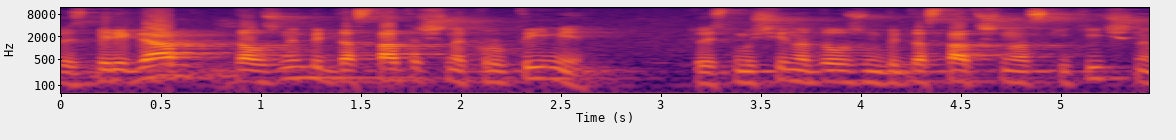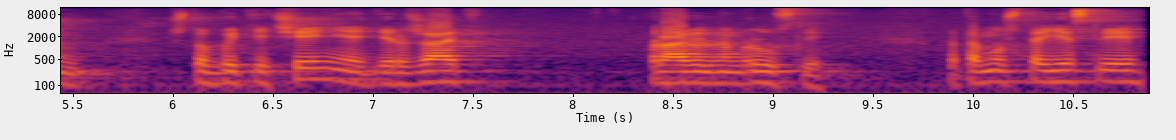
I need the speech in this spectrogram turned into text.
То есть берега должны быть достаточно крутыми, то есть мужчина должен быть достаточно аскетичным, чтобы течение держать в правильном русле. Потому что если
